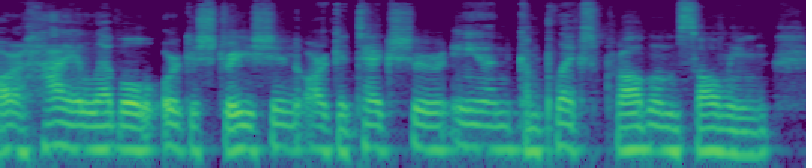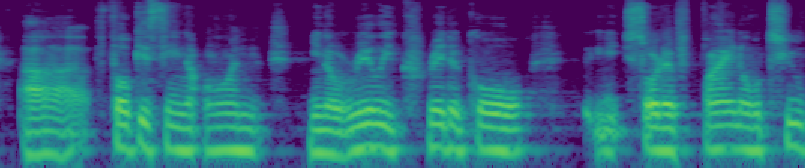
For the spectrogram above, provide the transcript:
our high level orchestration, architecture, and complex problem solving, uh, focusing on, you know, really critical sort of final 2%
